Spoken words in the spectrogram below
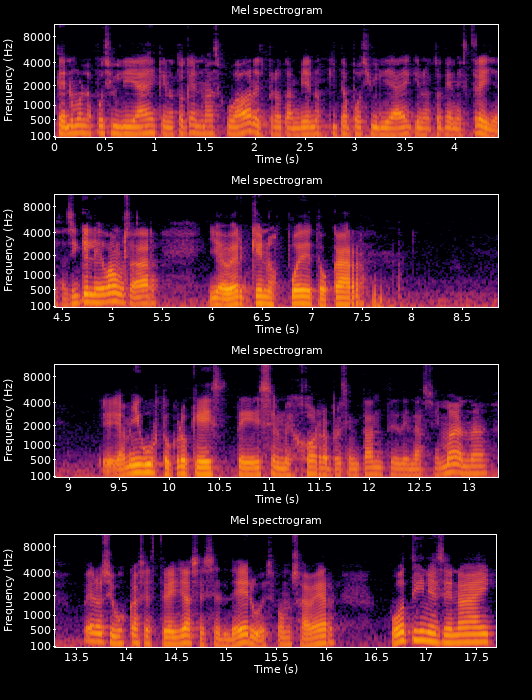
tenemos la posibilidad de que nos toquen más jugadores, pero también nos quita posibilidad de que nos toquen estrellas. Así que le vamos a dar y a ver qué nos puede tocar. a mi gusto creo que este es el mejor representante de la semana, pero si buscas estrellas es el de héroes. Vamos a ver. Botines de Nike.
